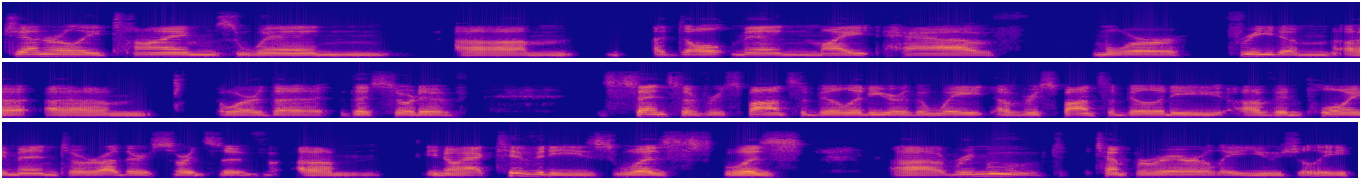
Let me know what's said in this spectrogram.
generally times when um, adult men might have more freedom uh, um, or the the sort of sense of responsibility or the weight of responsibility of employment or other sorts of um, you know activities was was uh, removed temporarily, usually.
